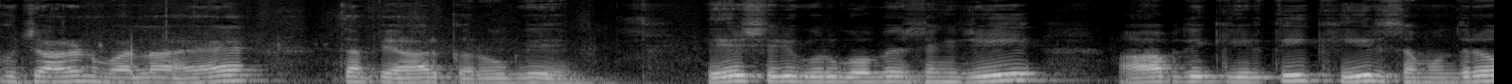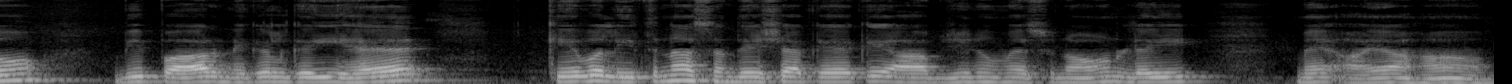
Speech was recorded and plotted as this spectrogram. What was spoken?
ਉਚਾਰਨ ਵਾਲਾ ਹੈ, ਤਾਂ ਪਿਆਰ ਕਰੋਗੇ। हे ਸ੍ਰੀ ਗੁਰੂ ਗੋਬਿੰਦ ਸਿੰਘ ਜੀ, ਆਪ ਦੀ ਕੀਰਤੀ ਖੀਰ ਸਮੁੰਦਰੋਂ ਵੀ ਪਾਰ ਨਿਕਲ ਗਈ ਹੈ। ਕੇਵਲ ਇਤਨਾ ਸੰਦੇਸ਼ਾ ਕਹਿ ਕੇ ਆਪ ਜੀ ਨੂੰ ਮੈਂ ਸੁਣਾਉਣ ਲਈ ਮੈਂ ਆਇਆ ਹਾਂ।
